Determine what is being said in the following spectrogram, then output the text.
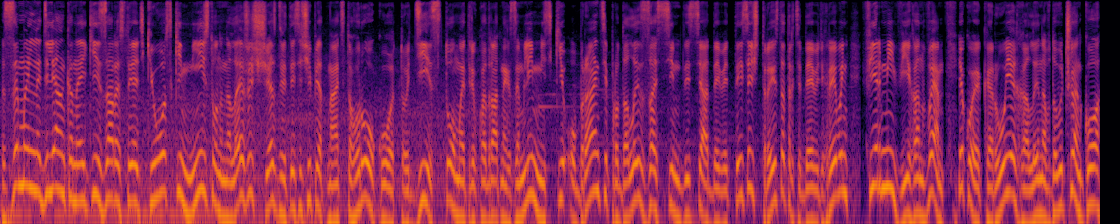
Земельна ділянка, на якій зараз стоять кіоски, місту не належить ще з 2015 року. Тоді 100 метрів квадратних землі міські обранці продали за 79 тисяч 339 гривень фірмі Віган В, якою керує Галина Вдовиченко.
